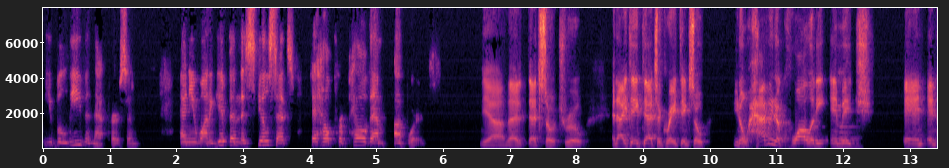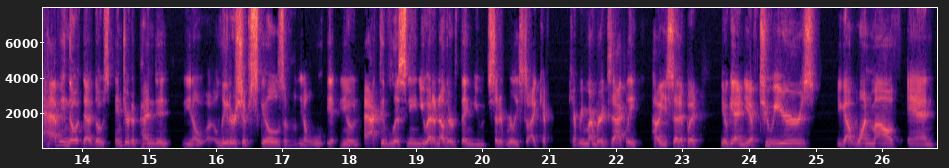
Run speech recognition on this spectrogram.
you believe in that person and you want to give them the skill sets to help propel them upwards. Yeah, that that's so true. And I think that's a great thing. So, you know, having a quality image and and having those, that those interdependent, you know, leadership skills of, you know, you know, active listening. You had another thing you said it really so I kept can't remember exactly how you said it, but you know, again, you have two ears, you got one mouth and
